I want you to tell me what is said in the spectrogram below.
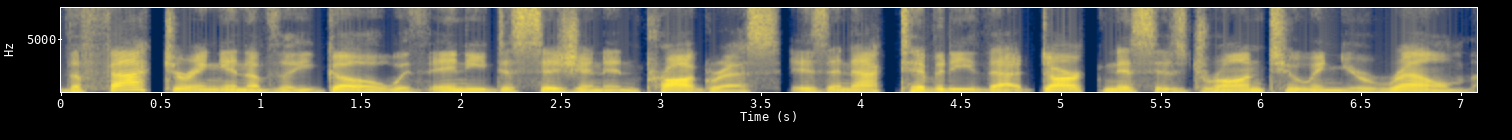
The factoring in of the ego with any decision in progress is an activity that darkness is drawn to in your realm.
